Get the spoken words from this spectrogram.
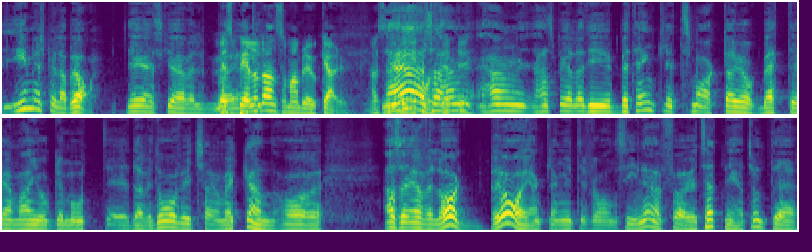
Ymer spelar bra. Det ska jag väl Men spelade han som han brukar? Alltså, Nej, alltså han, han, han, spelade ju betänkligt smartare och bättre än vad han gjorde mot eh, Davidovic veckan. Och alltså överlag bra egentligen utifrån sina förutsättningar. Jag tror inte,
